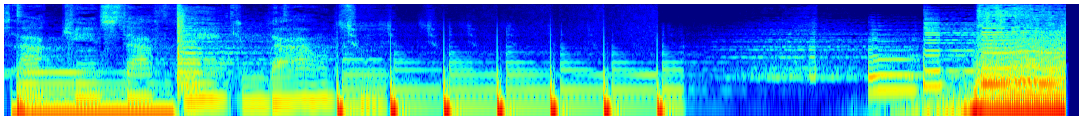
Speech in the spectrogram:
Cause I can't stop thinking about you.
